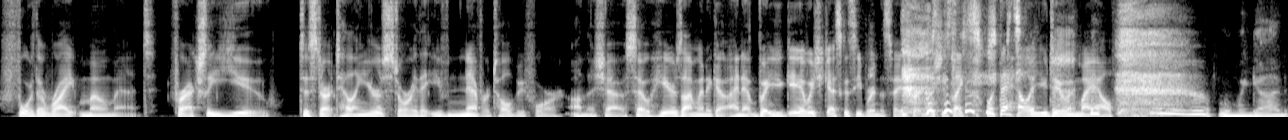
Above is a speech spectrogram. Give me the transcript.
for the right moment for actually you to start telling your story that you've never told before on the show. So here's I'm going to go. I know, but you, I wish you guys could see Brenda's face right now. She's like, "What the hell are you doing, my elf? Oh my God.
